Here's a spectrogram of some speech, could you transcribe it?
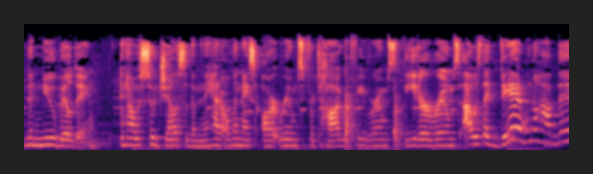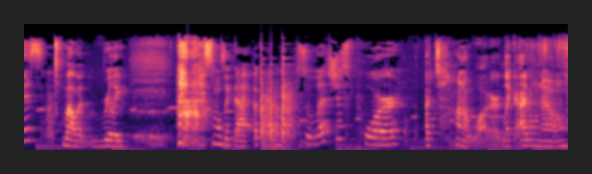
the new building. And I was so jealous of them. They had all the nice art rooms, photography rooms, theater rooms. I was like, damn, we don't have this. Wow, it really ah, smells like that. Okay, so let's just pour a ton of water. Like, I don't know.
